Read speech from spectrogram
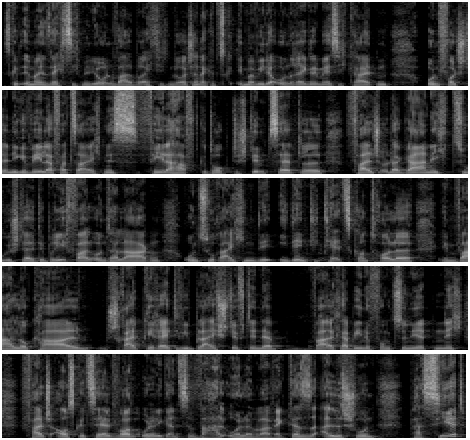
Es gibt immerhin 60 Millionen Wahlberechtigte in Deutschland, da gibt es immer wieder Unregelmäßigkeiten. Möglichkeiten, unvollständige Wählerverzeichnis, fehlerhaft gedruckte Stimmzettel, falsch oder gar nicht zugestellte Briefwahlunterlagen, unzureichende Identitätskontrolle im Wahllokal, Schreibgeräte wie Bleistifte in der Wahlkabine funktionierten nicht, falsch ausgezählt worden oder die ganze Wahlurne war weg. Das ist alles schon passiert.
